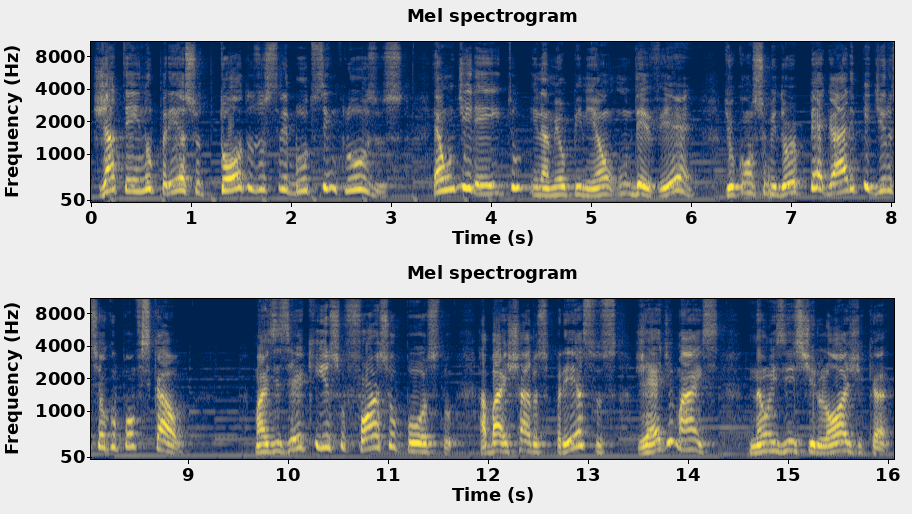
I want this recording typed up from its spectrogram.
já tem no preço todos os tributos inclusos, é um direito e, na minha opinião, um dever de o consumidor pegar e pedir o seu cupom fiscal. Mas dizer que isso força o posto a baixar os preços já é demais. Não existe lógica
